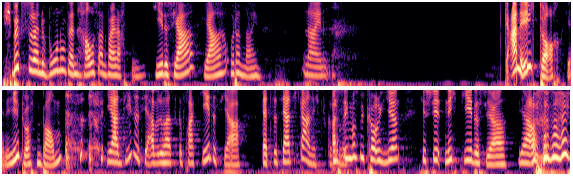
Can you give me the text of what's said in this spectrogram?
Schmückst du deine Wohnung, dein Haus an Weihnachten? Jedes Jahr? Ja oder nein? Nein. Gar nicht? Doch, Jenny, du hast einen Baum. Ja, dieses Jahr, aber du hast gefragt, jedes Jahr. Letztes Jahr hatte ich gar nichts geschmückt. Also ich muss mich korrigieren. Hier steht nicht jedes Jahr. Ja oder nein?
